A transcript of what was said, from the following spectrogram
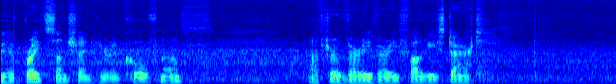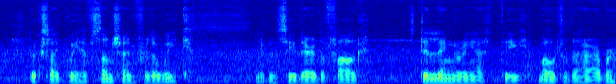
We have bright sunshine here in Cobh now after a very very foggy start. Looks like we have sunshine for the week. You can see there the fog still lingering at the mouth of the harbour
